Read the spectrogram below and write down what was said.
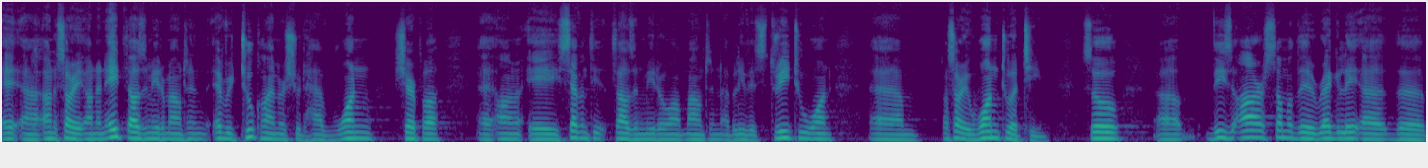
eh, uh, on, sorry, on an 8,000 meter mountain, every two climbers should have one Sherpa uh, on a 7,000 meter mountain, I believe it's three to one, um, oh, sorry, one to a team. So uh, these are some of the, regula- uh, the,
